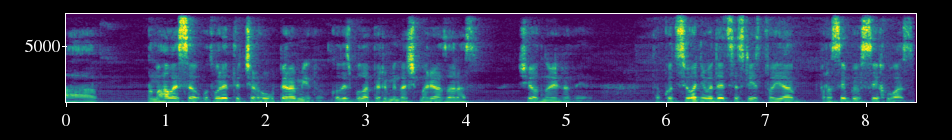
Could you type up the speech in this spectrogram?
е, намагалися утворити чергову піраміду. Колись була піраміда Чмаря, зараз ще одної людини. Так от сьогодні ведеться слідство, я просив би всіх вас.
